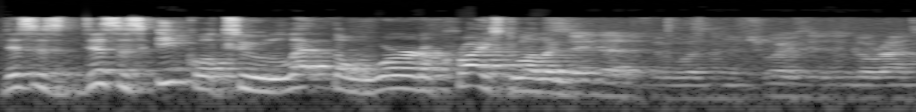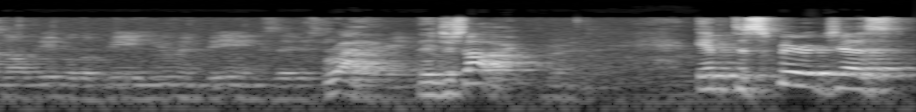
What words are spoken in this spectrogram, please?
This is this is equal to let the word of Christ dwell in say that if it wasn't a choice, he didn't go around telling people to be human beings, they just are. Right. They just are. Right. if the spirit just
